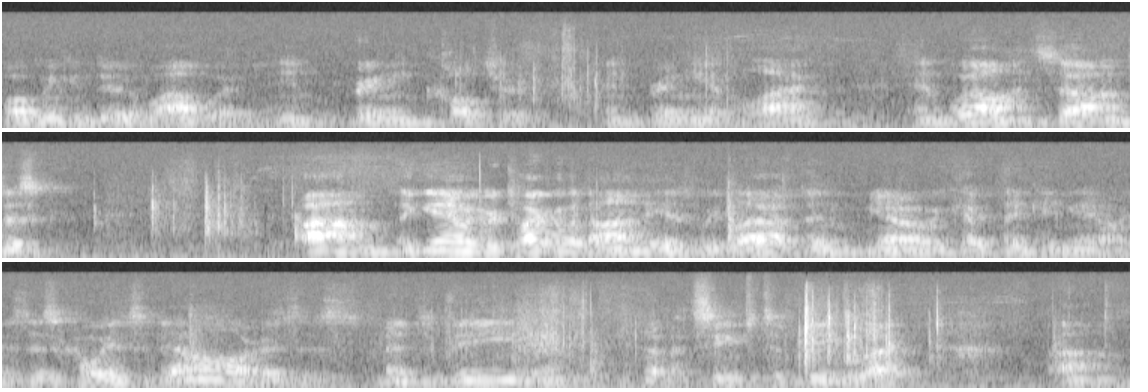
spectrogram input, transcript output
what we can do to Wildwood in bringing culture and bringing it alive and well. And so I'm just um, again, we were talking with Andy as we left, and, you know, we kept thinking, you know, is this coincidental, or is this meant to be? And, you know, it seems to be like, um,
